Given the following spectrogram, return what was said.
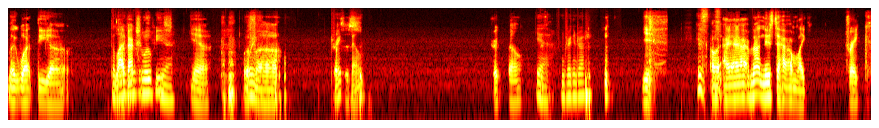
like what the uh The live action movie? movies? Yeah. yeah with Wait. uh Drake? Bell. Drake Bell. Yeah, from Drake and Josh. Yeah. His Oh, he- I, I I'm not used to how I'm like Drake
